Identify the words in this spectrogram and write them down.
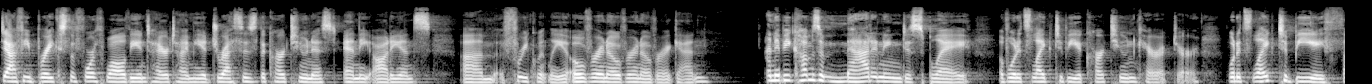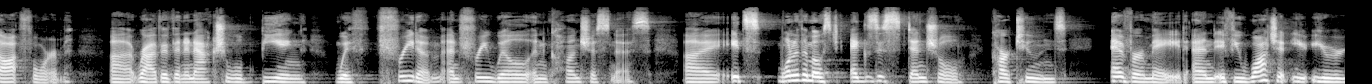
Daffy breaks the fourth wall the entire time. He addresses the cartoonist and the audience um, frequently, over and over and over again. And it becomes a maddening display of what it's like to be a cartoon character, what it's like to be a thought form uh, rather than an actual being with freedom and free will and consciousness. Uh, it's one of the most existential cartoons ever made. And if you watch it, you, are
